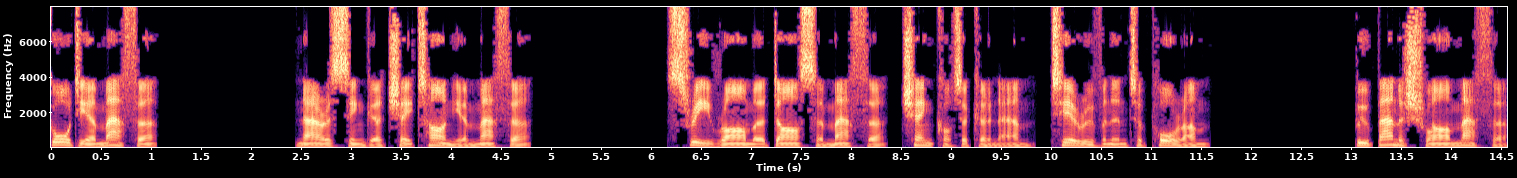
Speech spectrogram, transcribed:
Gaudiya Matha Narasingha Chaitanya Matha Sri Rama Dasa Matha, Chenkottakonam, Tiruvananthapuram Bhubaneswar Matha.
